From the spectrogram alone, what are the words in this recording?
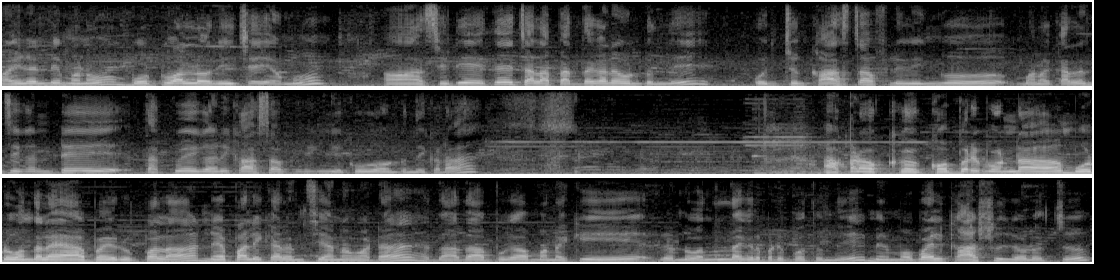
ఫైనల్లీ మనం బోట్ వాల్లో రీచ్ అయ్యాము. సిటీ అయితే చాలా పెద్దగానే ఉంటుంది. కొంచెం కాస్ట్ ఆఫ్ లివింగ్ మన కరెన్సీ కంటే తక్కువే కానీ కాస్ట్ ఆఫ్ లివింగ్ ఎక్కువగా ఉంటుంది ఇక్కడ. అక్కడ ఒక కొబ్బరి బొండ మూడు వందల యాభై రూపాయల నేపాలీ కరెన్సీ అన్నమాట. దాదాపుగా మనకి రెండు వందల దగ్గర పడిపోతుంది. మీరు మొబైల్ కాస్ట్లు చూడొచ్చు.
